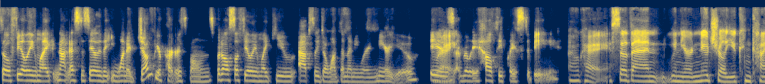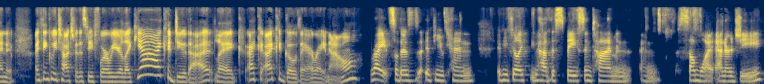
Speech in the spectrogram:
So feeling like not necessarily that you want to jump your partner's bones, but also feeling like you absolutely don't want them anywhere near you is right. a really healthy place to be. Okay. So then when you're neutral, you can kind of, I think we talked about this before where you're like, yeah, I could do that. Like I I could go there right now. Right. So there's, if you can, if you feel like you have the space and time and, and somewhat energy,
